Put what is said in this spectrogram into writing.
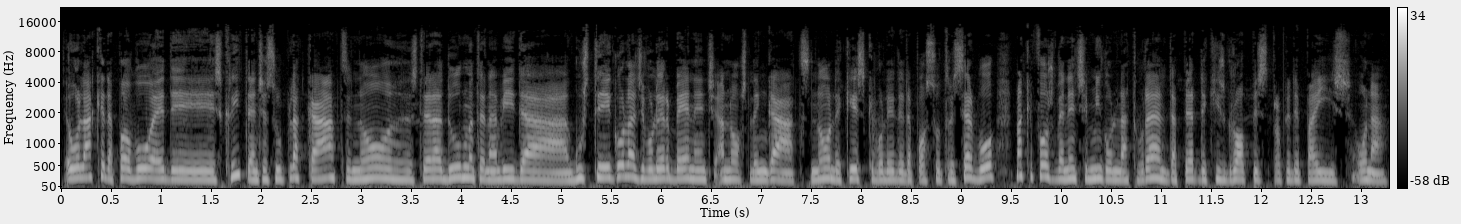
e là che dopo voi è scritto anche sul placcato, no? stare a Dum è una vita gustegola, di voler bene a noi lengazzi, no? le chiese che volete da posto tre servo, ma che forse viene mica il naturale da perdere chi sgroppi proprio del paese, o no?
